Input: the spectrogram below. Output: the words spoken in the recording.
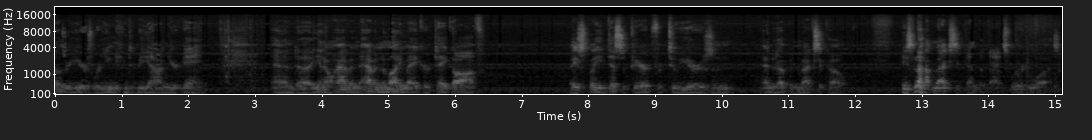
those are years where you need to be on your game, and uh, you know, having having the moneymaker take off, basically disappeared for two years and ended up in Mexico. He's not Mexican, but that's where he was.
